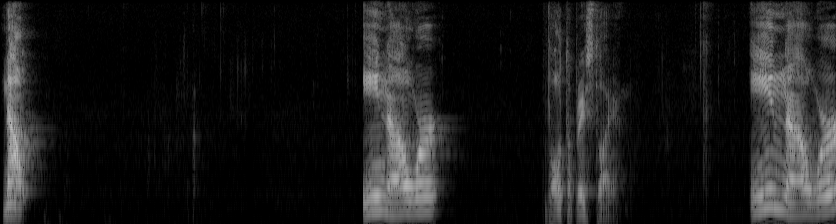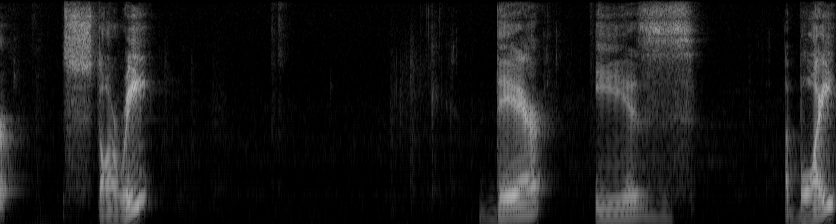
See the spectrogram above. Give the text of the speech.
Now, our. Volta para a história. In our story, there is a boy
